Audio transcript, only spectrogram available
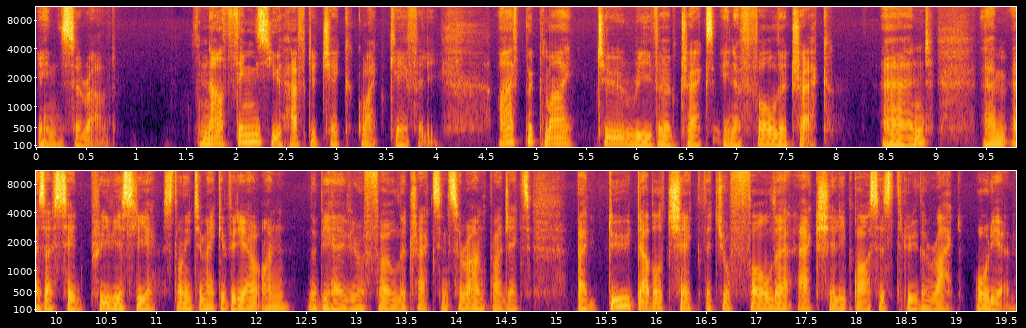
in surround. Now, things you have to check quite carefully. I've put my two reverb tracks in a folder track. And um, as I've said previously, I still need to make a video on the behavior of folder tracks in surround projects, but do double check that your folder actually passes through the right audio.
